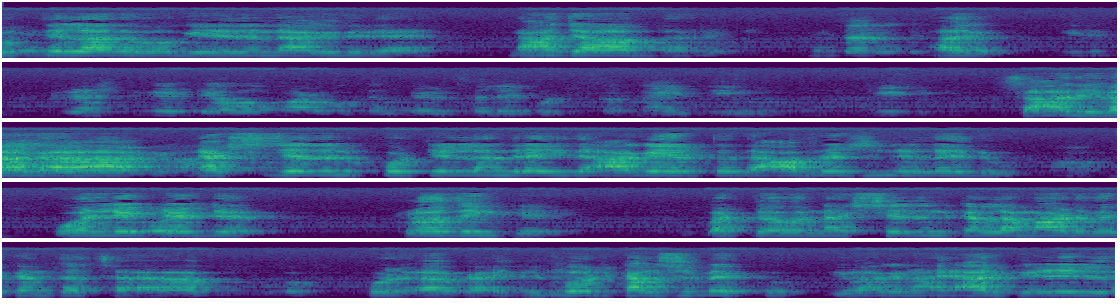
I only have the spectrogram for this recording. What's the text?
ಗೊತ್ತಿಲ್ಲದ ಹೋಗಿ ಏನನ್ನ ಆಗಿದ್ರೆ ನಾ ಜವಾಬ್ದಾರಿ ಸರ್ ಇವಾಗ ನೆಕ್ಸ್ಟ್ ಸೀಸನ್ ಕೊಟ್ಟಿಲ್ಲ ಅಂದ್ರೆ ಇದು ಆಗೇ ಇರ್ತದೆ ಆಪರೇಷನ್ ಎಲ್ಲ ಇದು. Only dead closing but next ಸೀಸನ್ಗೆಲ್ಲ ಮಾಡಬೇಕಂತ ರಿಪೋರ್ಟ್ ಕಳಿಸ್ಬೇಕು. ಇವಾಗ ನಾ ಯಾರು ಕೇಳಿಲ್ಲ.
